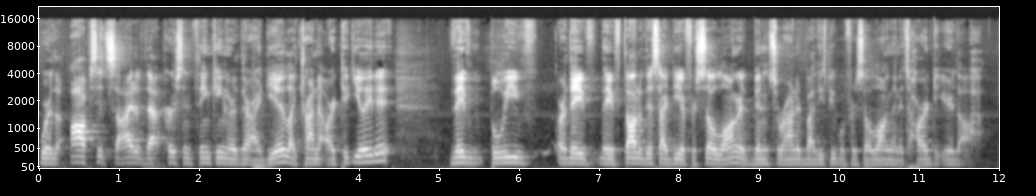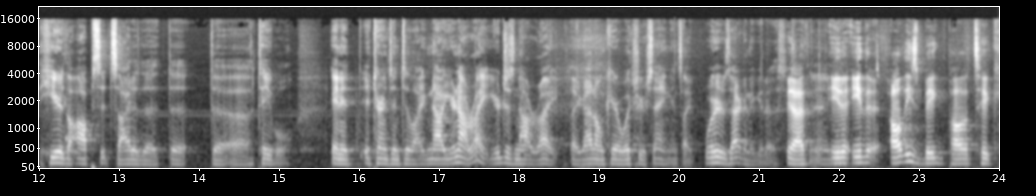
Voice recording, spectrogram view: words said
where the opposite side of that person thinking or their idea like trying to articulate it they've believe or they've they've thought of this idea for so long or been surrounded by these people for so long that it's hard to hear the hear the opposite side of the the, the uh, table and it, it turns into like no you're not right you're just not right like i don't care what you're saying it's like where is that going to get us Yeah, I Yeah, th- you- either either all these big politic,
